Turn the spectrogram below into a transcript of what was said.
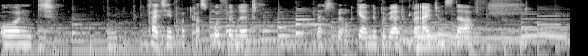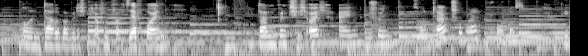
Und falls ihr den Podcast cool findet, lasst mir auch gerne eine Bewertung bei iTunes da. Und darüber würde ich mich auf jeden Fall sehr freuen. Dann wünsche ich euch einen schönen Sonntag schon mal im Voraus die,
